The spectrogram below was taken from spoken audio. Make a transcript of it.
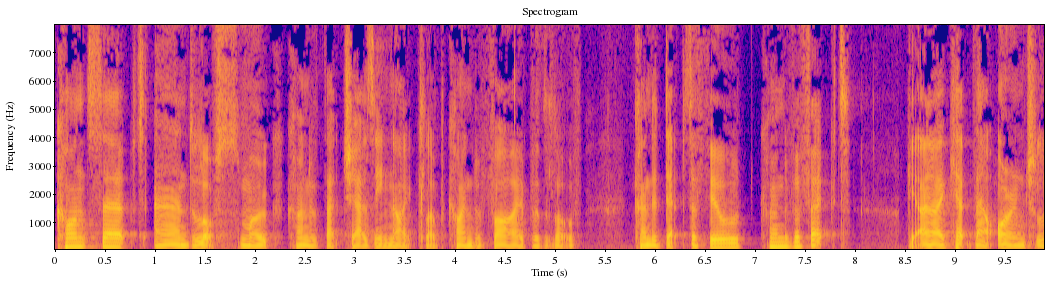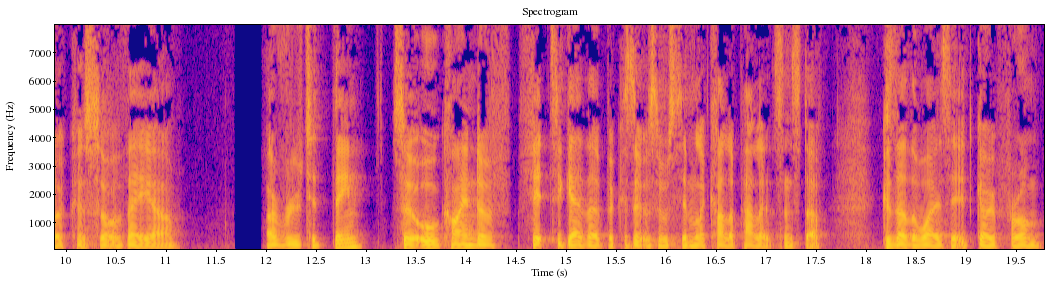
concept and a lot of smoke, kind of that jazzy nightclub kind of vibe with a lot of kind of depth of field kind of effect. And I kept that orange look as sort of a uh, a rooted theme, so it all kind of fit together because it was all similar color palettes and stuff. Because otherwise, it'd go from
